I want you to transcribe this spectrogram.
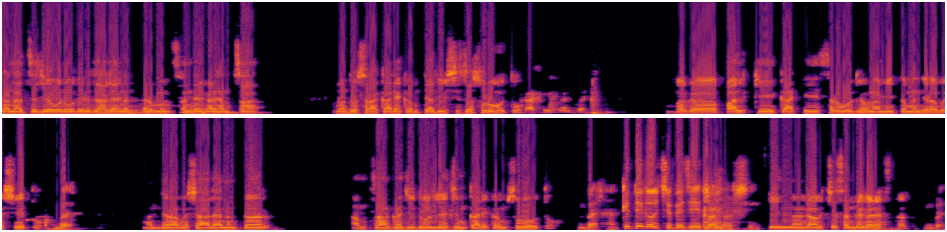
गणाचं जेवण वगैरे झाल्यानंतर मग संध्याकाळी आमचा पुन्हा दुसरा कार्यक्रम त्या दिवशीचा सुरू होतो. मग अं, पालखी काठी सर्व घेऊन आम्ही इथं मंदिरापाशी येतो. बर. मंदिरापाशी आल्यानंतर आमचा गजीडोल लेझिम कार्यक्रम सुरू होतो. बर. किती गावचे गजे आहेत या वर्षी? तीन गावचे संध्याकाळी असतात. बर.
